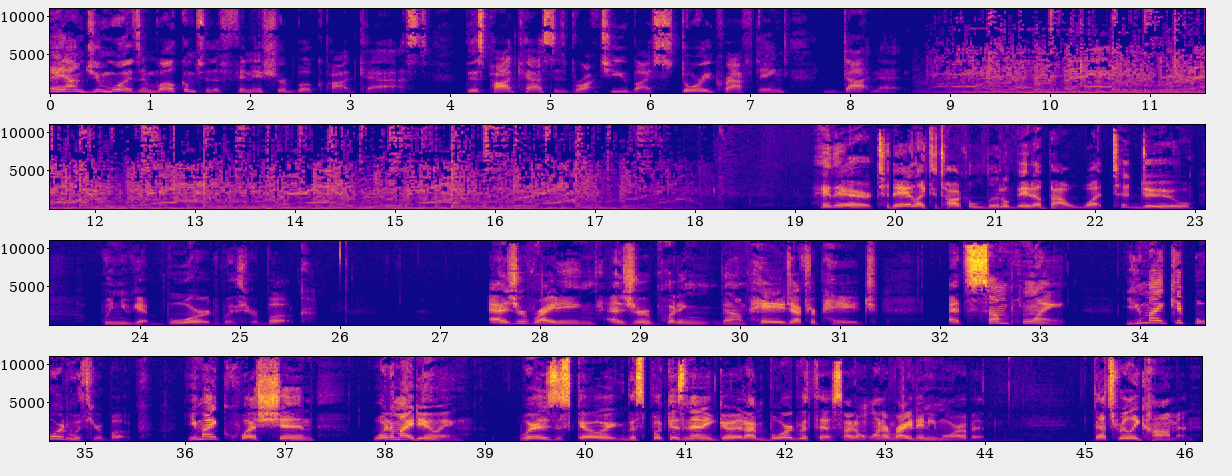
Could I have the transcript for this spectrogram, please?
Hey, I'm Jim Woods, and welcome to the Finish Your Book podcast. This podcast is brought to you by StoryCrafting.net. Hey there, today I'd like to talk a little bit about what to do when you get bored with your book as you're writing, as you're putting down page after page, at some point, you might get bored with your book. You might question, what am I doing? Where is this going? This book isn't any good. I'm bored with this. I don't want to write any more of it. That's really common.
